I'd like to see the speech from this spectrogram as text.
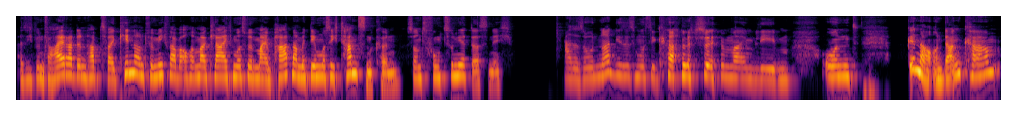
also ich bin verheiratet und habe zwei Kinder und für mich war aber auch immer klar, ich muss mit meinem Partner, mit dem muss ich tanzen können, sonst funktioniert das nicht. Also so, ne, dieses Musikalische in meinem Leben. Und genau, und dann kam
